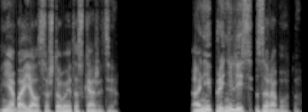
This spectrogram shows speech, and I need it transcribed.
Я боялся, что вы это скажете. Они принялись за работу.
